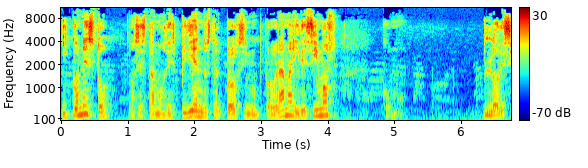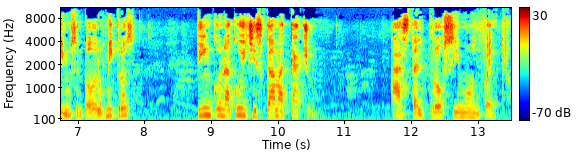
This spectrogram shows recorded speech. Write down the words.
Y con esto nos estamos despidiendo hasta el próximo programa y decimos, como lo decimos en todos los micros, Tinkunakuichiskama Kachu. Hasta el próximo encuentro.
